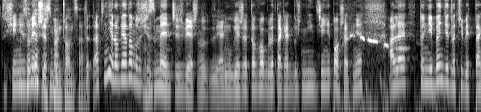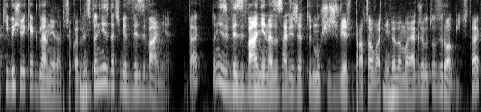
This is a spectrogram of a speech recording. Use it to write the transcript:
To się nie to zmęczysz. też jest nie- męczące. to, znaczy nie, no wiadomo, że się zmęczysz, wiesz, no, ja nie mówię, że to w ogóle tak jakbyś nigdzie nie poszedł, nie? Ale to nie będzie dla ciebie taki wysiłek jak dla mnie na przykład, więc to nie jest dla ciebie wyzwanie, tak? To nie jest wyzwanie na zasadzie, że ty musisz, wiesz, pracować nie wiadomo jak, żeby to zrobić, tak?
